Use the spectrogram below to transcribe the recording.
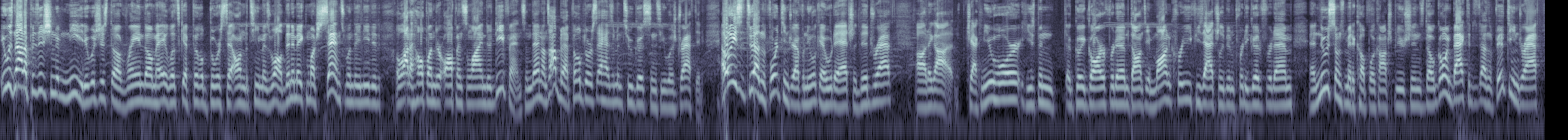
it was not a position of need. It was just a random, hey, let's get Phillip Dorsett on the team as well. Didn't make much sense when they needed a lot of help on their offensive line, their defense. And then on top of that, Phillip Dorsett hasn't been too good since he was drafted. At least the 2014 draft, when you look at who they actually did draft, uh, they got Jack Mewhort. He's been a good guard for them. Donte Moncrief, he's actually been pretty good for them. And Newsome's made a couple of contributions. Though going back to the 2015 draft,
